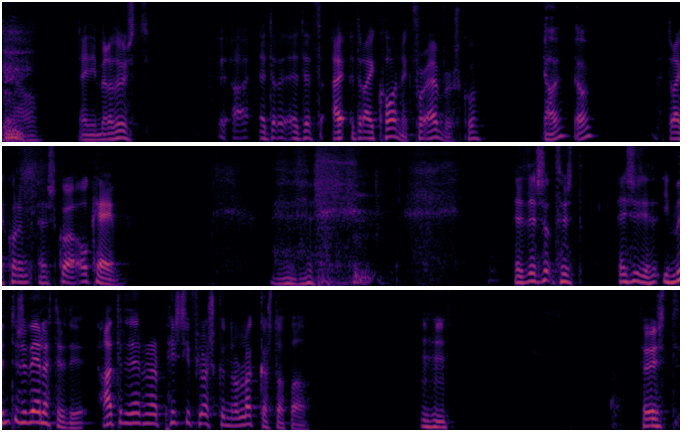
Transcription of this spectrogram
Já, en ég meina þú veist Þetta er- er er iconic forever, sko. Já, já, Þetta er iconic, eh, sko, ok. Þetta er svo, þú veist sé, ég myndi svo vel eftir þetta. Atrið þeir eru að pissi flöskunar og lögga stoppa þá mhm. Þú veist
